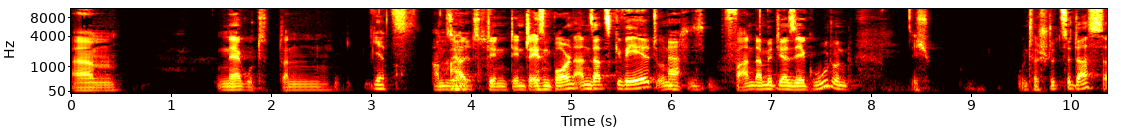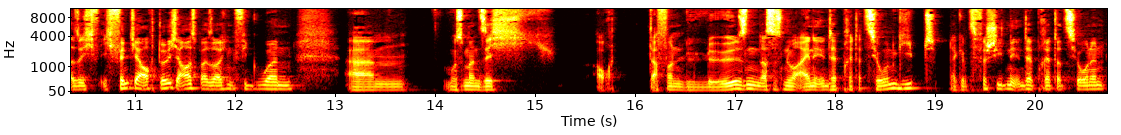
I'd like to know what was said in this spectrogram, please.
Ähm, na gut, dann jetzt haben sie halt, halt den, den Jason Bourne-Ansatz gewählt und ja. fahren damit ja sehr gut und ich unterstütze das. Also ich, ich finde ja auch durchaus bei solchen Figuren ähm, muss man sich auch davon lösen, dass es nur eine Interpretation gibt. Da gibt es verschiedene Interpretationen.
